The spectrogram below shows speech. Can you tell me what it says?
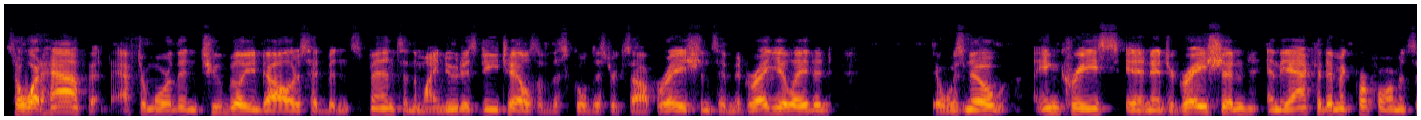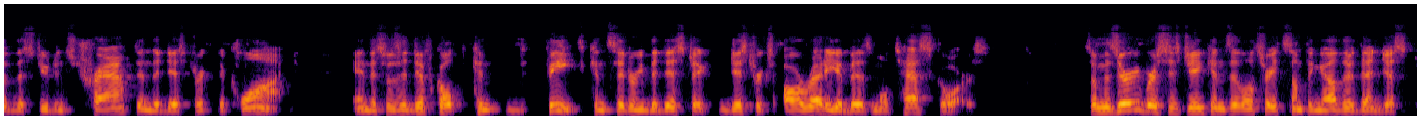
So what happened? After more than $2 billion had been spent and the minutest details of the school district's operations had been regulated, there was no increase in integration and the academic performance of the students trapped in the district declined. And this was a difficult con feat considering the district, district's already abysmal test scores. So Missouri versus Jenkins illustrates something other than just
